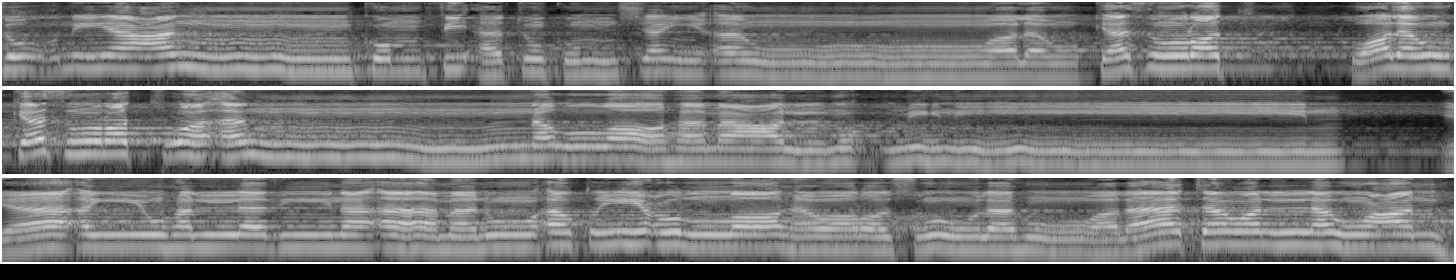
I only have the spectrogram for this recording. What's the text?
تغني عنكم فئتكم شيئا ولو كثرت ولو كثرت وأن الله مع المؤمنين. يا أيها الذين آمنوا أطيعوا الله ورسوله ولا تولوا عنه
